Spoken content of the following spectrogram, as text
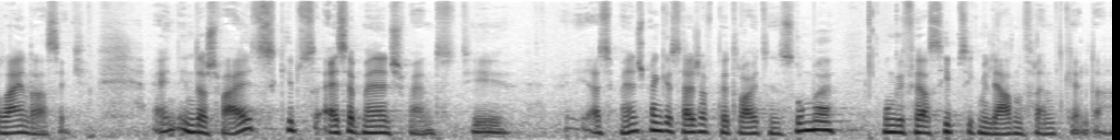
reinrassig. In der Schweiz gibt es Asset Management. Die Asset Management Gesellschaft betreut in Summe ungefähr 70 Milliarden Fremdgelder.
